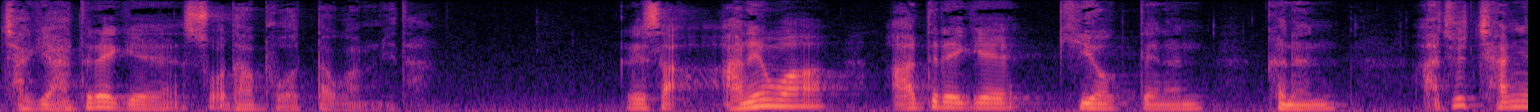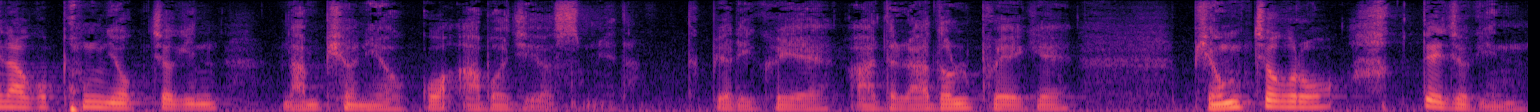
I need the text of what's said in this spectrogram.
자기 아들에게 쏟아 부었다고 합니다. 그래서 아내와 아들에게 기억되는 그는 아주 잔인하고 폭력적인 남편이었고 아버지였습니다. 특별히 그의 아들 아돌프에게 병적으로 학대적인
